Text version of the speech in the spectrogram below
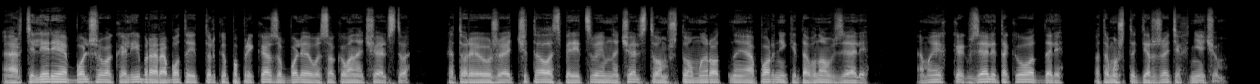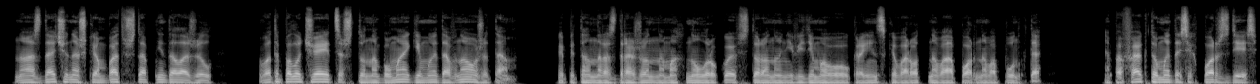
Артиллерия большего калибра работает только по приказу более высокого начальства, которое уже отчиталось перед своим начальством, что мы ротные опорники давно взяли. А мы их как взяли, так и отдали, потому что держать их нечем. Ну а сдачу наш комбат в штаб не доложил. Вот и получается, что на бумаге мы давно уже там. Капитан раздраженно махнул рукой в сторону невидимого украинского ротного опорного пункта. А по факту мы до сих пор здесь.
